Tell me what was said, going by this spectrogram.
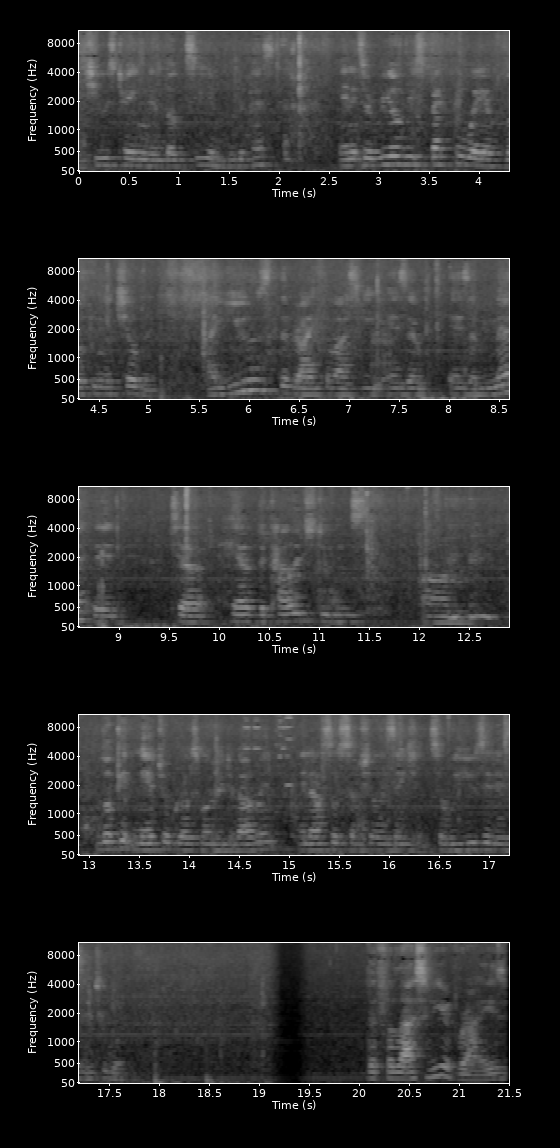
and she was trained in Lóczy in Budapest. And it's a real respectful way of looking at children. I use the RIE philosophy as a, as a method to have the college students um, look at natural gross motor development and also socialization. So we use it as a tool. The philosophy of RIE is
